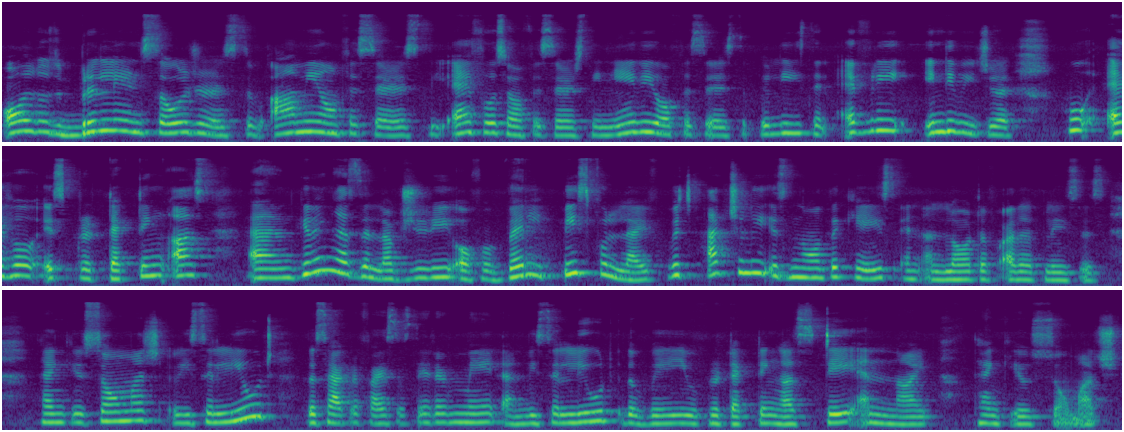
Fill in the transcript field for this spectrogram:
all those brilliant soldiers, the army officers, the air force officers, the navy officers, the police, and every individual, whoever is protecting us and giving us the luxury of a very peaceful life, which actually is not the case in a lot of other places. Thank you so much. We salute the sacrifices they have made and we salute the way you're protecting us day and night. Thank you so much.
